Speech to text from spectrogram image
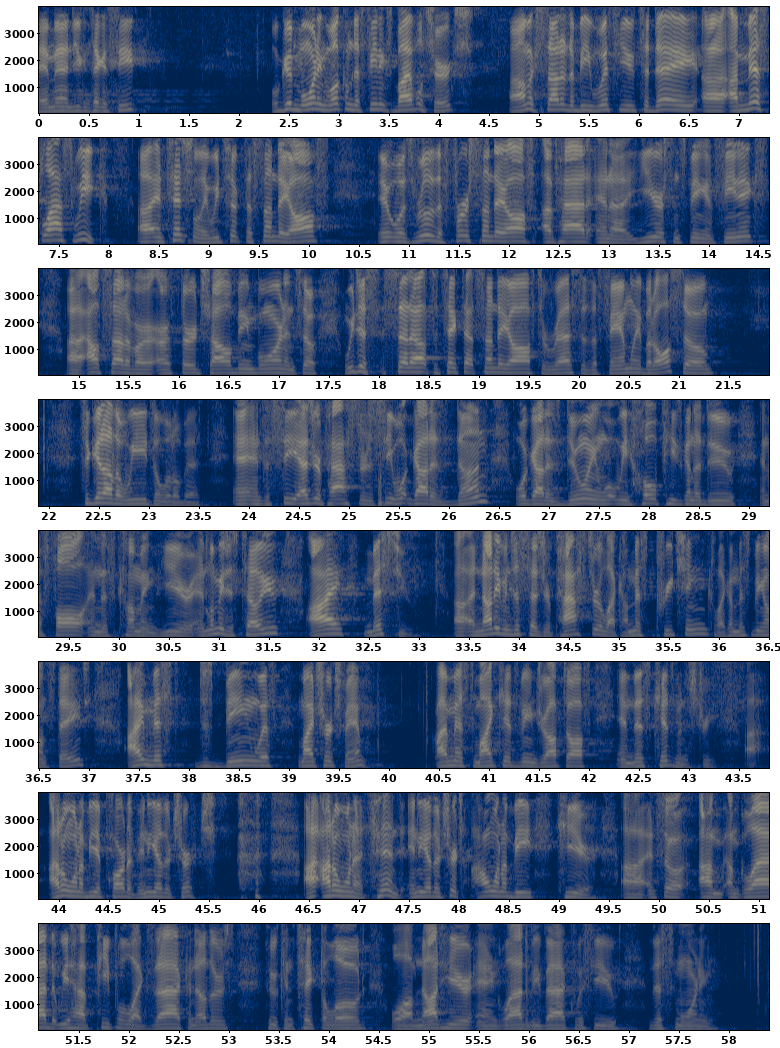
Amen. You can take a seat. Well, good morning. Welcome to Phoenix Bible Church. Uh, I'm excited to be with you today. Uh, I missed last week uh, intentionally. We took the Sunday off. It was really the first Sunday off I've had in a year since being in Phoenix, uh, outside of our, our third child being born. And so we just set out to take that Sunday off to rest as a family, but also to get out of the weeds a little bit and, to see, as your pastor, to see what God has done, what God is doing, what we hope He's going to do in the fall in this coming year. And let me just tell you, I missed you. Uh, and not even just as your pastor, like I miss preaching, like I miss being on stage. I missed just being with my church family. I missed my kids being dropped off in this kids' ministry. I, I don't want to be a part of any other church. I, I, don't want to attend any other church. I want to be here. Uh, and so I'm, I'm glad that we have people like Zach and others who can take the load while I'm not here, and glad to be back with you this morning.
